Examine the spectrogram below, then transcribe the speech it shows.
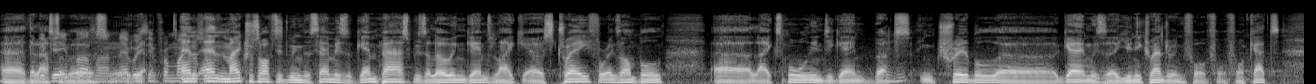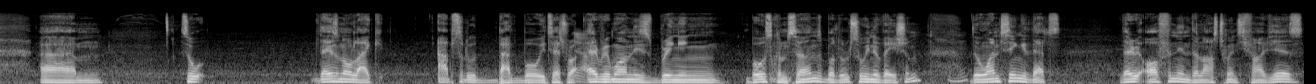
uh, The Last Game of Pass Us. and uh, everything from Microsoft. and Microsoft is doing the same with the Game Pass, with allowing games like uh, Stray, for example, uh, like small indie game, but Mhm. incredible uh, game with a unique rendering for, for, for cats. Um, so there's no like absolute bad boy, etc. Yeah. Everyone is bringing both concerns, but also innovation. Mhm. The one thing is that very often in the last 25 years,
